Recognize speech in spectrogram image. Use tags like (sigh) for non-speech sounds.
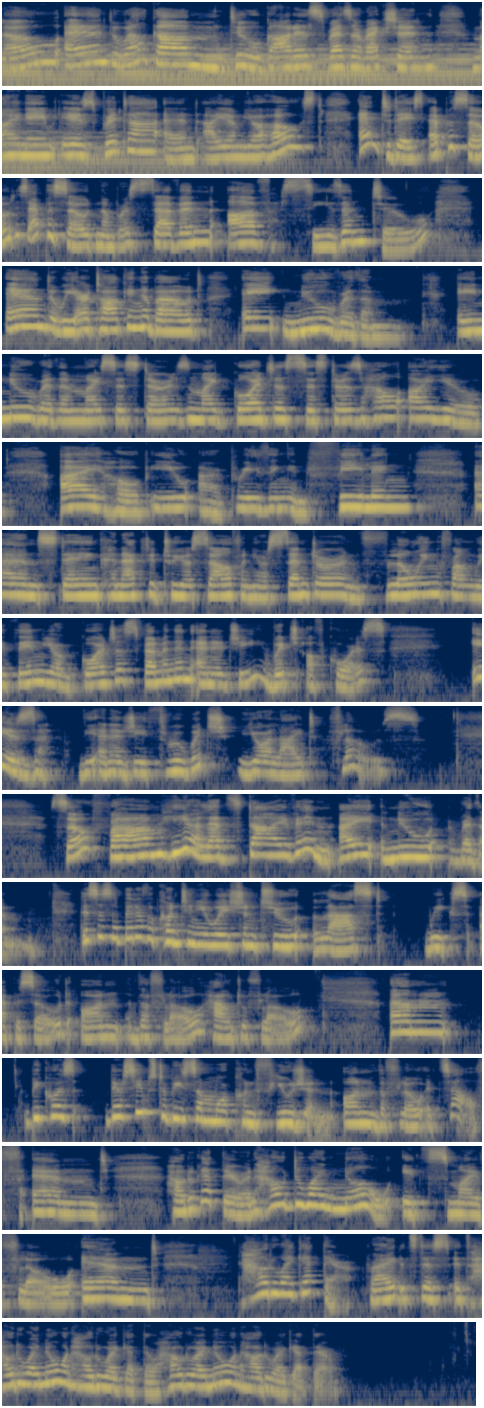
Hello and welcome to Goddess Resurrection. My name is Britta and I am your host. And today's episode is episode number seven of season two. And we are talking about a new rhythm. A new rhythm, my sisters, my gorgeous sisters. How are you? I hope you are breathing and feeling and staying connected to yourself and your center and flowing from within your gorgeous feminine energy, which, of course, is the energy through which your light flows. So, from here, let's dive in. A new rhythm. This is a bit of a continuation to last week's episode on the flow, how to flow. Um, because there seems to be some more confusion on the flow itself and how to get there and how do I know it's my flow and how do I get there, right? It's this, it's how do I know and how do I get there? How do I know and how do I get there?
